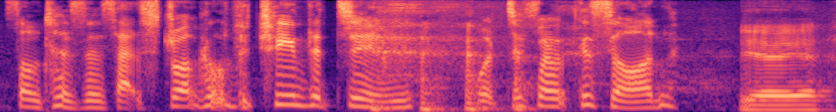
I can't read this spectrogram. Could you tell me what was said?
sometimes there's that struggle between the two, what to focus on. Yeah, yeah.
